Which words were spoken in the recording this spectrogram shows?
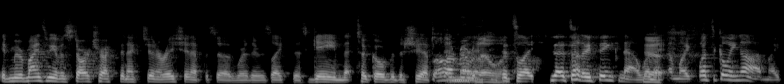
it reminds me of a Star Trek: The Next Generation episode where there was like this game that took over the ship. Oh, I remember that one. It's like that's what I think now. Yeah. I, am like, what's going on? Like,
